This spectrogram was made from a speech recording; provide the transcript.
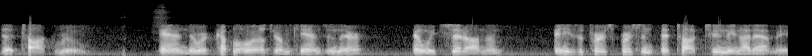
the talk room. And there were a couple of oil drum cans in there, and we'd sit on them. And he's the first person that talked to me, not at me.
